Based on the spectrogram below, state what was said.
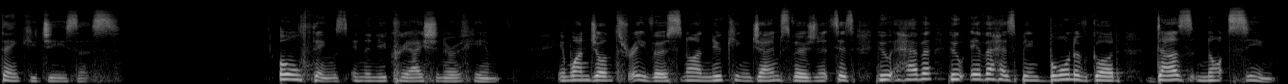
Thank you, Jesus. All things in the new creation are of Him. In 1 John 3, verse 9, New King James Version, it says, Whoever, whoever has been born of God does not sin.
